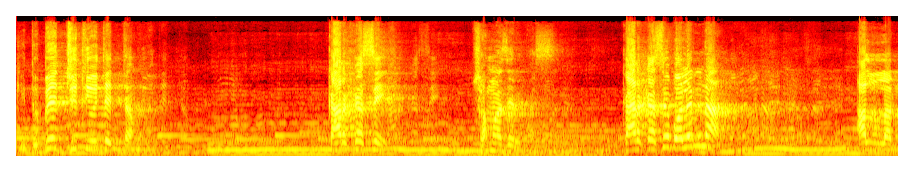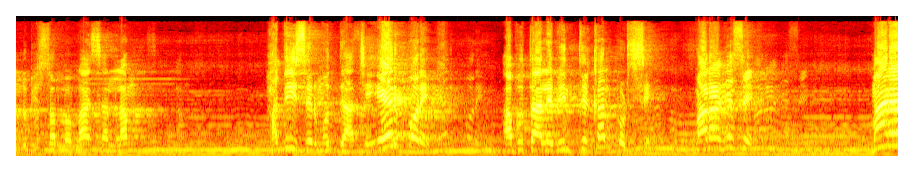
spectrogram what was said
কিন্তু বেজ্জুতি হইতে না। কার কাছে? সমাজের কাছে। কার কাছে বলেন না? আল্লাহ নবী সাল্লাম হাদিসের মধ্যে আছে। এরপরে আবু তালেব ইন্তেকাল করছে, মারা গেছে। মারা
